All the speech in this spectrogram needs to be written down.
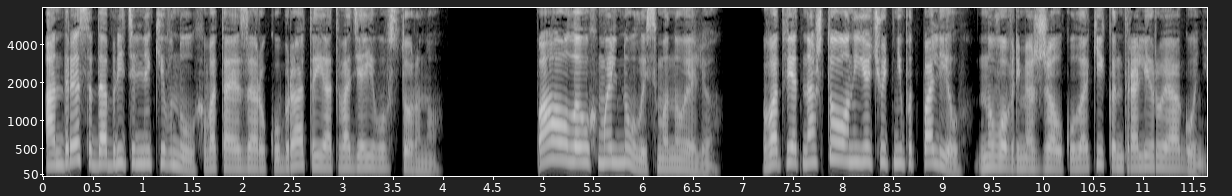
Андрес одобрительно кивнул, хватая за руку брата и отводя его в сторону. Паула ухмыльнулась Мануэлю. В ответ на что он ее чуть не подпалил, но вовремя сжал кулаки, контролируя огонь.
